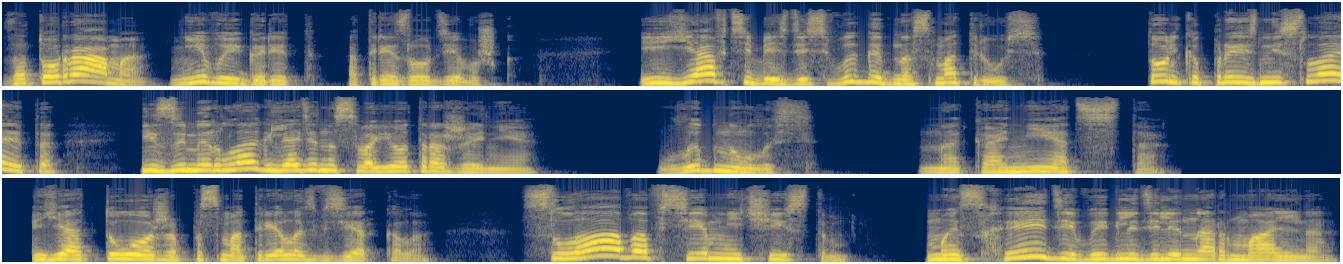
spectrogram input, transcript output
«Зато рама не выгорит», — отрезала девушка. «И я в тебе здесь выгодно смотрюсь». Только произнесла это и замерла, глядя на свое отражение. Улыбнулась. «Наконец-то!» Я тоже посмотрелась в зеркало. Слава всем нечистым! Мы с Хэдди выглядели нормально.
